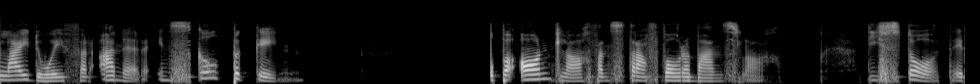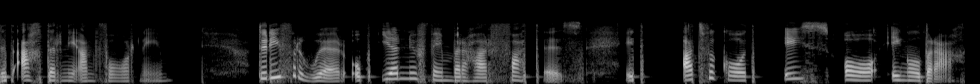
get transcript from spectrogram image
pleidooi verander en skuld beken op 'n aanklag van strafbare manslag. Die staat het dit egter nie aanvaar nie. Toe die verhoor op 1 November hervat is, het advokaat S.A. Engelbreg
